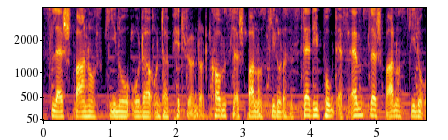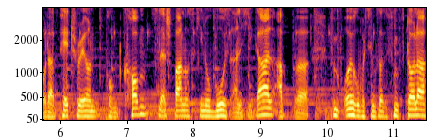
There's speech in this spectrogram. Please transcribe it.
slash Bahnhofskino oder unter patreon.com slash Bahnhofskino. Das ist steady.fm slash Bahnhofskino oder patreon.com slash Bahnhofskino. Wo ist eigentlich egal. Ab äh, 5 Euro bzw. 5 Dollar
